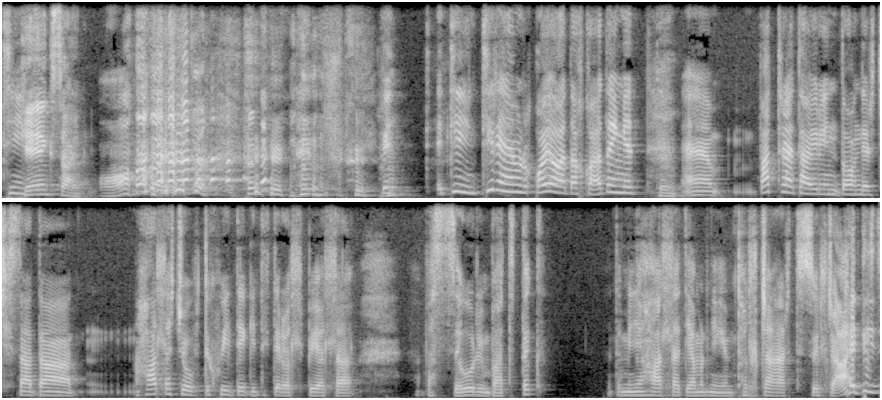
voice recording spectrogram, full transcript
Gang sign. Тийм тэр амар гоё байгаад байхгүй. Одоо ингээд Батра хоёрын дуун дээр ч гэсэн одоо хоолой ч өвдөх үедээ гэдэг дээр бол би болоо бас өөр юм боддог. Одоо миний хооллоод ямар нэг юм тулж байгаагаар төсөөлж аа гэж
